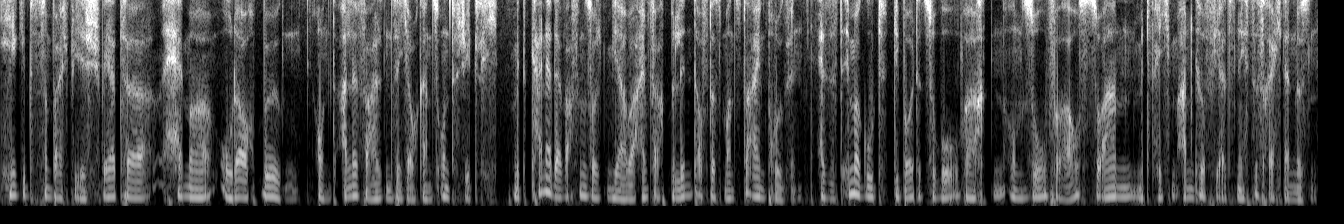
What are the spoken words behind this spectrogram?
Hier gibt es zum Beispiel Schwerter, Hämmer oder auch Bögen. Und alle verhalten sich auch ganz unterschiedlich. Mit keiner der Waffen sollten wir aber einfach blind auf das Monster einprügeln. Es ist immer gut, die Beute zu beobachten, um so vorauszuahnen, mit welchem Angriff wir als nächstes rechnen müssen.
